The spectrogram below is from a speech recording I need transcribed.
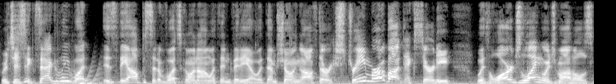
which is exactly what is the opposite of what's going on with NVIDIA. With them showing off their extreme robot dexterity with large language models,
